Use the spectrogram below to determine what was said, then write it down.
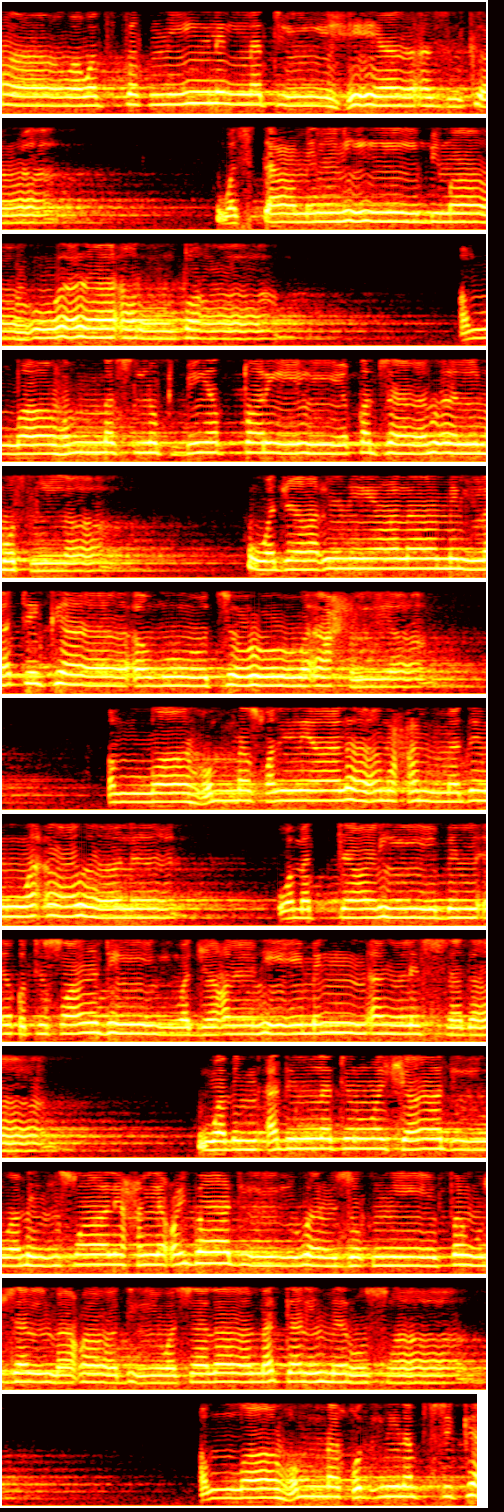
ووفقني للتي هي أزكى. واستعملني بما هو أرضى. اللهم اسلك بي الطريقة المثلى. واجعلني على ملتك أموت وأحيا. اللهم صل على محمد وآله ومتعني بالإقتصاد واجعلني من أهل السداد. ومن أدلة الرشاد ومن صالح العباد وارزقني فوز المعاد وسلامة المرصاد. اللهم خذ لنفسك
